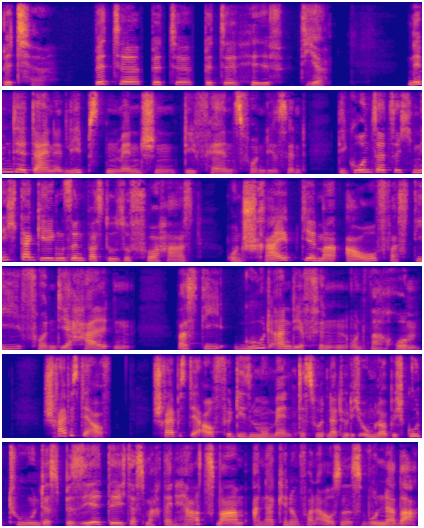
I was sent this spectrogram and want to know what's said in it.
Bitte Bitte, bitte, bitte hilf dir. Nimm dir deine liebsten Menschen, die Fans von dir sind, die grundsätzlich nicht dagegen sind, was du so vorhast, und schreib dir mal auf, was die von dir halten, was die gut an dir finden und warum. Schreib es dir auf. Schreib es dir auf für diesen Moment. Das wird natürlich unglaublich gut tun, das beseelt dich, das macht dein Herz warm, Anerkennung von außen ist wunderbar.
